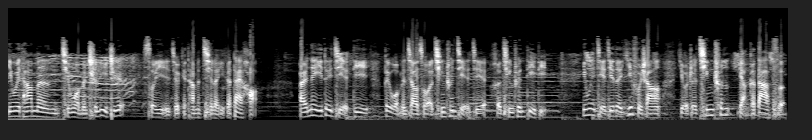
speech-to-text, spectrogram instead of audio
因为他们请我们吃荔枝，所以就给他们起了一个代号。而那一对姐弟被我们叫做“青春姐姐”和“青春弟弟”，因为姐姐的衣服上有着“青春”两个大字。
